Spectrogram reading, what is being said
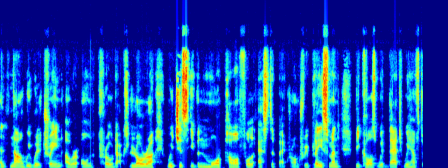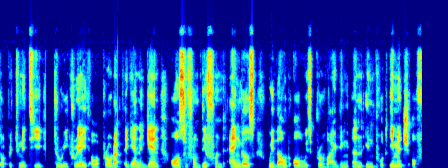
and now we will train our own product LoRa which is even more powerful as the background replacement because with that we have the opportunity to recreate our product again again also from different angles without always providing an input image of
